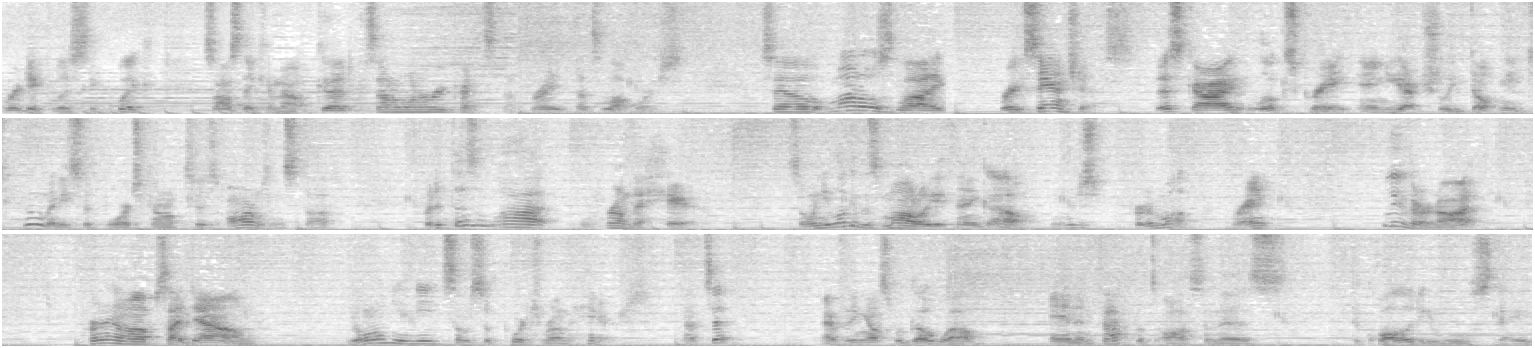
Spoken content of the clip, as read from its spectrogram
ridiculously quick as long as they come out good because I don't want to reprint stuff, right? That's a lot worse. So models like Rick Sanchez. This guy looks great and you actually don't need too many supports going up to his arms and stuff, but it does a lot around the hair. So when you look at this model, you think, oh, you can just print him up, right? Believe it or not, turning them upside down, you only need some supports around the hairs. That's it. Everything else will go well. And in fact, what's awesome is the quality will stay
